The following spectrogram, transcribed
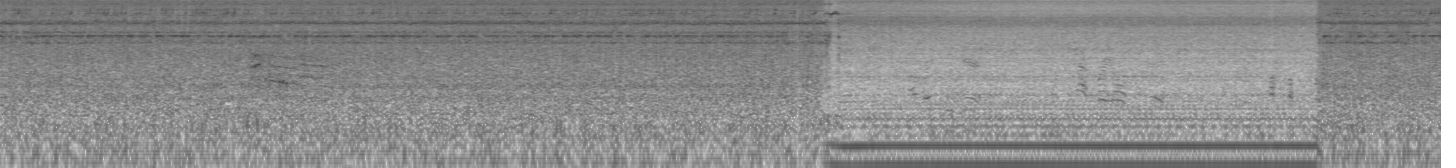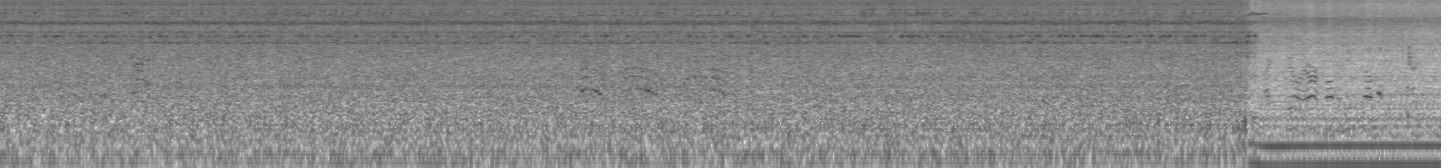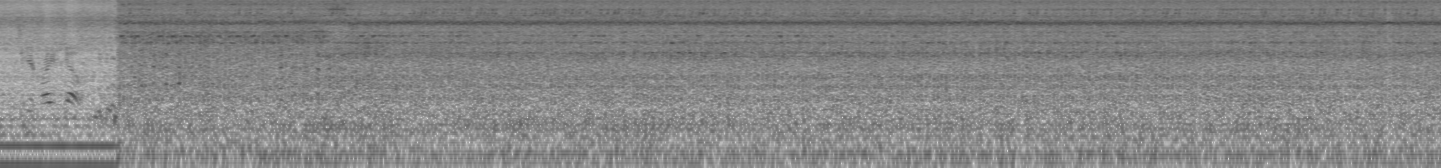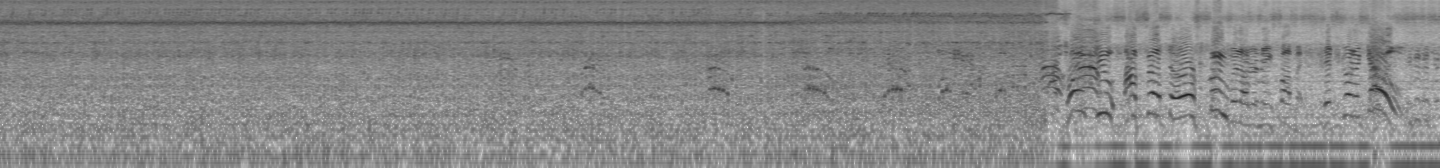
ready to go. You I felt the earth moving underneath of me. It's gonna go.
